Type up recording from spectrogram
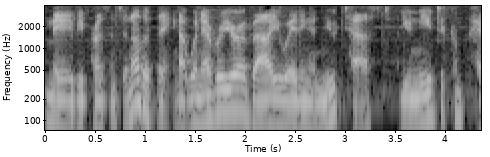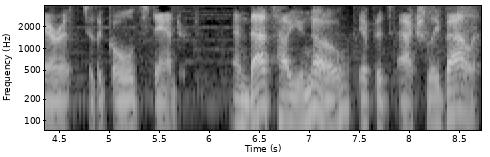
may be present in other things. That whenever you're evaluating a new test, you need to compare it to the gold standard. And that's how you know if it's actually valid.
